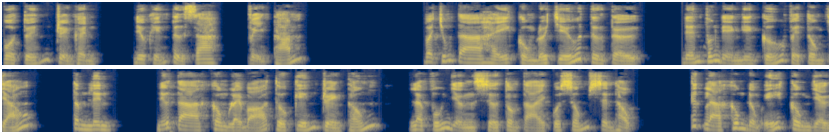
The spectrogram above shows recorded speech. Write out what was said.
vô tuyến truyền hình, điều khiển từ xa, viện thám. Và chúng ta hãy cùng đối chiếu tương tự đến vấn đề nghiên cứu về tôn giáo, tâm linh. Nếu ta không loại bỏ thủ kiến truyền thống là phủ nhận sự tồn tại của sống sinh học, tức là không đồng ý công nhận,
